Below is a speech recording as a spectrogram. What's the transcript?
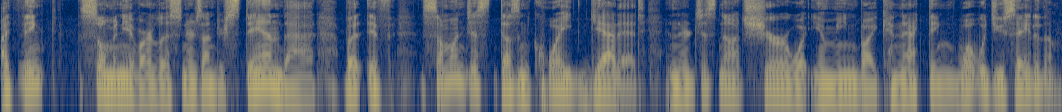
I mm-hmm. think so many of our listeners understand that, but if someone just doesn't quite get it and they're just not sure what you mean by connecting, what would you say to them?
